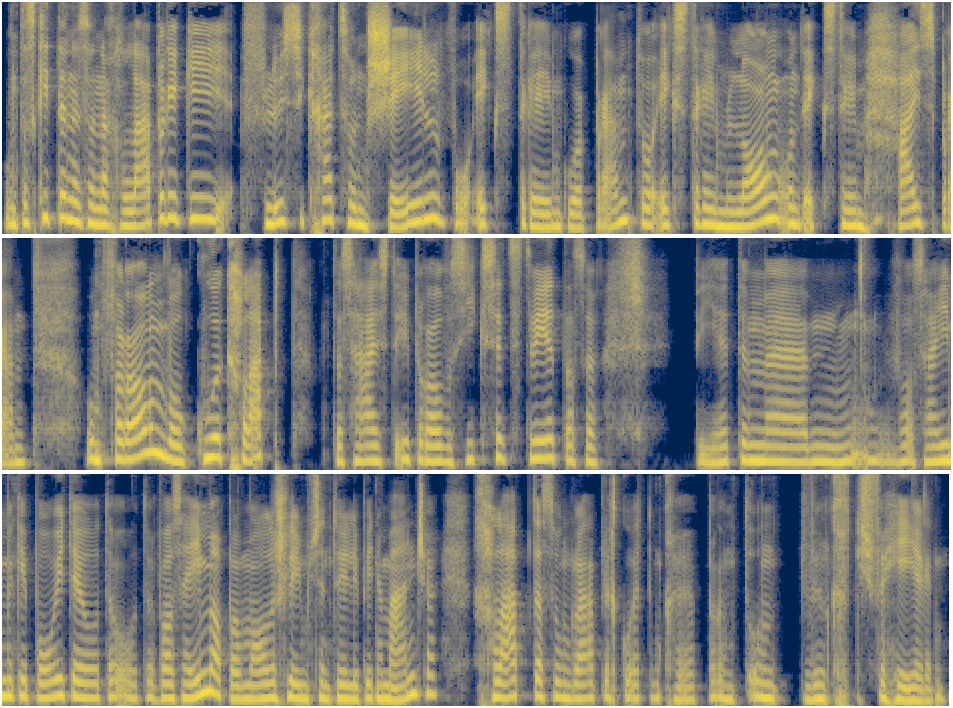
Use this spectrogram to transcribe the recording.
Und das gibt dann so eine klebrige Flüssigkeit, so ein Schäl, wo extrem gut brennt, wo extrem lang und extrem heiß brennt. Und vor allem, wo gut klebt. Das heißt überall, wo es eingesetzt wird, also bei jedem, ähm, was auch immer, Gebäude oder, oder was auch immer, aber am allerschlimmsten natürlich bei den Menschen, klebt das unglaublich gut im Körper und, und wirklich ist verheerend.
